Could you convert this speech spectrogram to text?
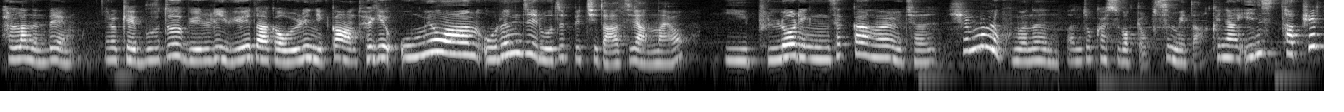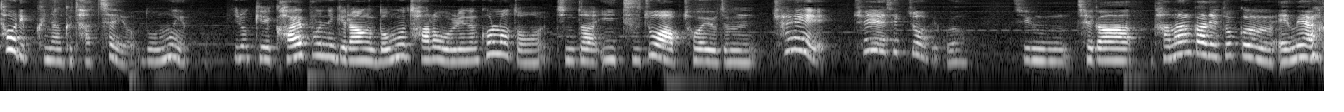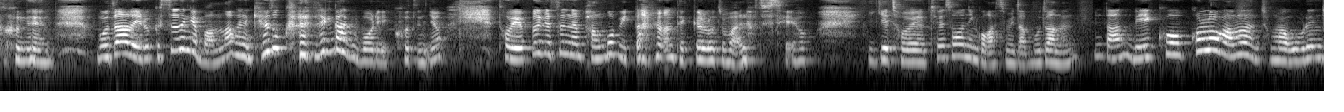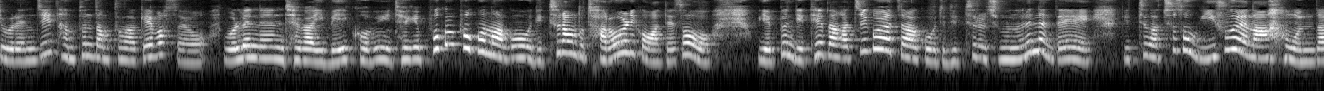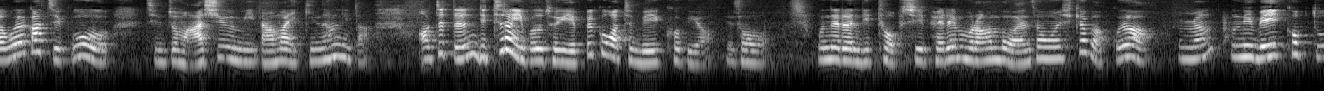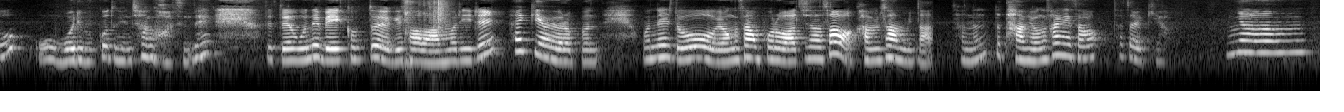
발랐는데 이렇게 무드 뮬리 위에다가 올리니까 되게 오묘한 오렌지 로즈빛이 나지 않나요? 이 blurring 색감을 제가 실물로 보면 은 만족할 수밖에 없습니다. 그냥 인스타 필터 립 그냥 그 자체예요. 너무 예뻐. 이렇게 가을 분위기랑 너무 잘 어울리는 컬러죠. 진짜 이 두 조합 저의 요즘 최애, 최애 색 조합이고요. 지금 제가 단 한 가지 조금 애매한 거는 모자를 이렇게 쓰는 게 맞나? 그냥 계속 그런 생각이 머리에 있거든요. 더 예쁘게 쓰는 방법이 있다면 댓글로 좀 알려주세요. 이게 저의 최선인 것 같습니다, 모자는. 일단 메이크업 컬러감은 정말 오렌지 오렌지 단풍단풍하게 해봤어요. 원래는 제가 이 메이크업이 되게 포근포근하고 니트랑도 잘 어울릴 것 같아서 예쁜 니트에다가 찍어야지 하고 이제 니트를 주문을 했는데 니트가 추석 이후에나 온다고 해가지고 지금 좀 아쉬움이 남아있기는 합니다. 어쨌든 니트랑 입어도 되게 예쁠 것 같은 메이크업이에요. 그래서 오늘은 니트 없이 베레모랑 한번 완성을 시켜봤고요. 그러면 오늘 메이크업도 오, 머리 묶어도 괜찮은 것 같은데? 어쨌든 오늘 메이크업도 여기서 마무리를 할게요, 여러분. 오늘도 영상 보러 와주셔서 감사합니다. 저는 또 다음 영상에서 찾아올게요. 안녕!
